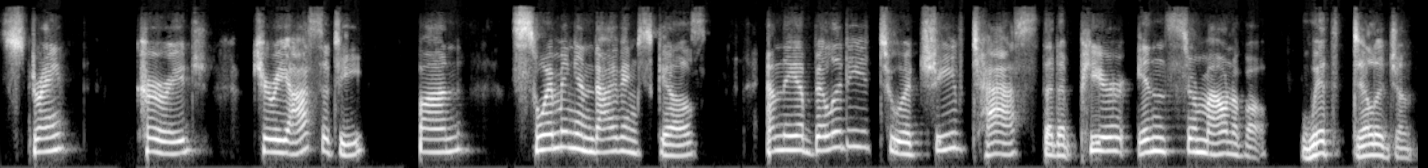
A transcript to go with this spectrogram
strength, courage, curiosity, fun, swimming and diving skills, and the ability to achieve tasks that appear insurmountable with diligence.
